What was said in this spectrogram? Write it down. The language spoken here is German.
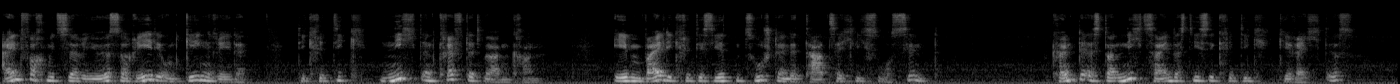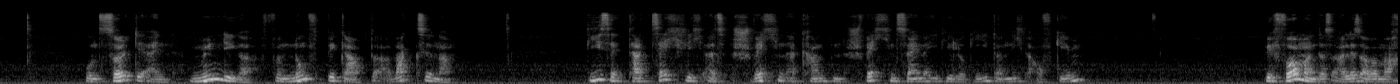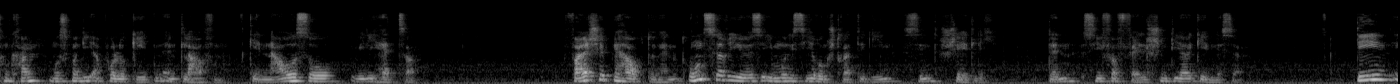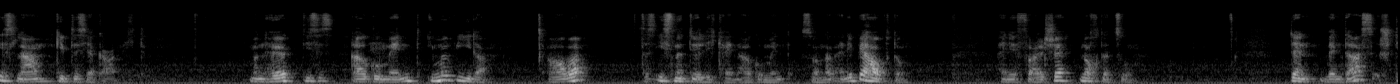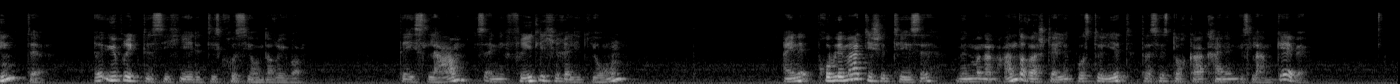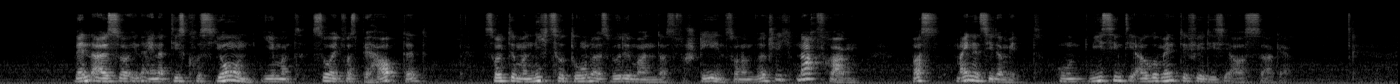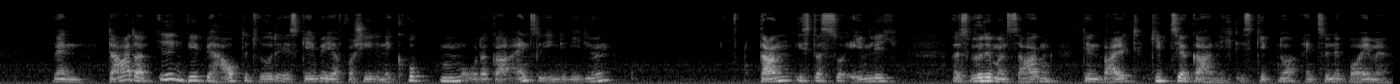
einfach mit seriöser Rede und Gegenrede die Kritik nicht entkräftet werden kann, eben weil die kritisierten Zustände tatsächlich so sind, könnte es dann nicht sein, dass diese Kritik gerecht ist? Und sollte ein mündiger, vernunftbegabter Erwachsener diese tatsächlich als Schwächen erkannten Schwächen seiner Ideologie dann nicht aufgeben? Bevor man das alles aber machen kann, muss man die Apologeten entlarven, genauso wie die Hetzer. Falsche Behauptungen und unseriöse Immunisierungsstrategien sind schädlich, denn sie verfälschen die Ergebnisse. Den Islam gibt es ja gar nicht. Man hört dieses Argument immer wieder, aber das ist natürlich kein Argument, sondern eine Behauptung. Eine falsche noch dazu. Denn wenn das stimmte, erübrigte sich jede Diskussion darüber. Der Islam ist eine friedliche Religion. Eine problematische These, wenn man an anderer Stelle postuliert, dass es doch gar keinen Islam gäbe. Wenn also in einer Diskussion jemand so etwas behauptet, sollte man nicht so tun, als würde man das verstehen, sondern wirklich nachfragen. Was meinen Sie damit? Und wie sind die Argumente für diese Aussage? Wenn da dann irgendwie behauptet würde, es gäbe ja verschiedene Gruppen oder gar Einzelindividuen, dann ist das so ähnlich, als würde man sagen, den Wald gibt es ja gar nicht, es gibt nur einzelne Bäume.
